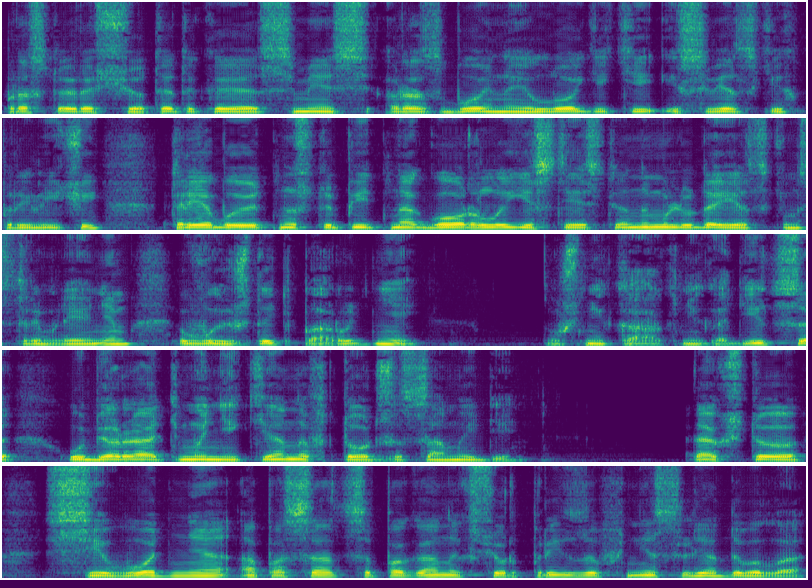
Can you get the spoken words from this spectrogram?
Простой расчет, этакая смесь разбойной логики и светских приличий требует наступить на горло естественным людоедским стремлением выждать пару дней. Уж никак не годится убирать манекена в тот же самый день. Так что сегодня опасаться поганых сюрпризов не следовало,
